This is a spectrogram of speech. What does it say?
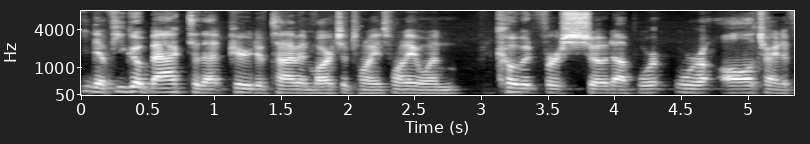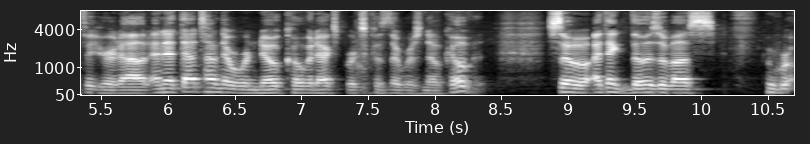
you know, if you go back to that period of time in March of 2020 when COVID first showed up, we're, we're all trying to figure it out. And at that time, there were no COVID experts because there was no COVID. So I think those of us who were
